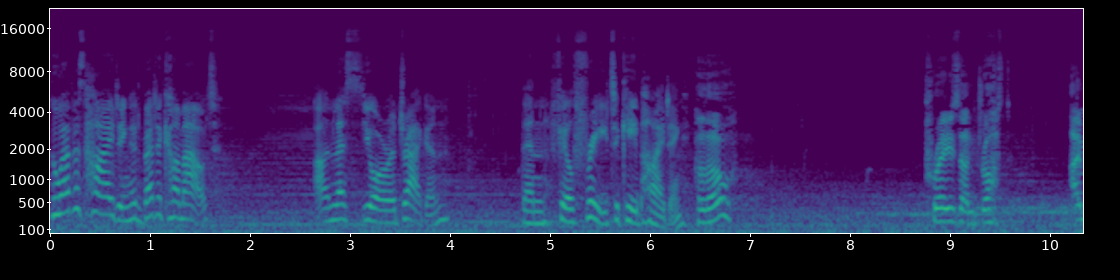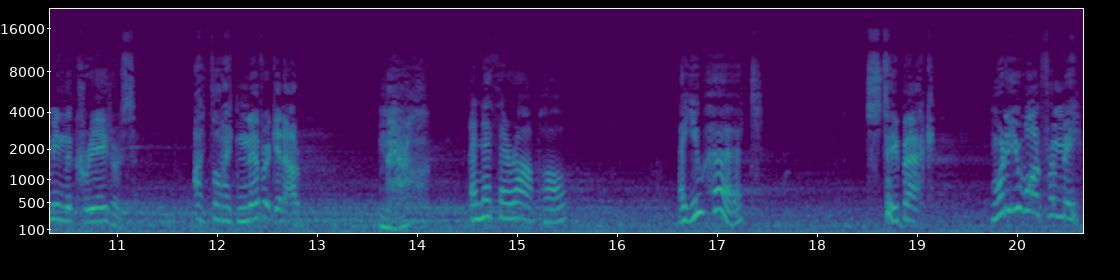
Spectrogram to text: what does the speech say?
Whoever's hiding had better come out. Unless you're a dragon, then feel free to keep hiding. Hello? Praise Andruil. I mean the creators. I thought I'd never get out of... Merrill? Anethera, Pol. Are you hurt? Stay back! What do you want from me?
